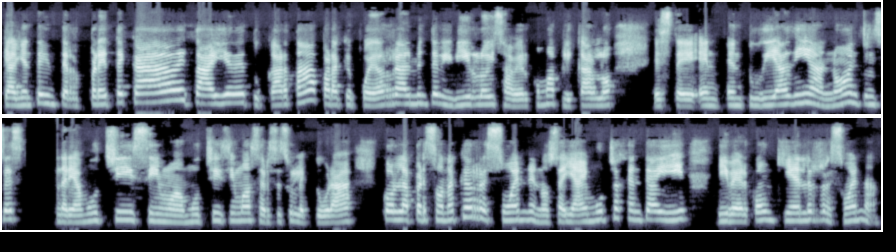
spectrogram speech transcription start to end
que alguien te interprete cada detalle de tu carta para que puedas realmente vivirlo y saber cómo aplicarlo este, en, tu día a día, ¿no? Entonces, daría muchísimo, muchísimo hacerse su lectura con la persona que resuene, o sea, ya hay mucha gente ahí y ver con quién les resuena.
